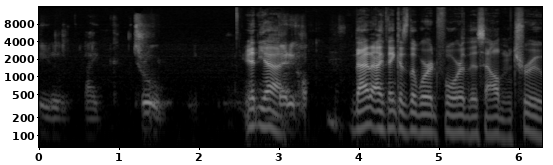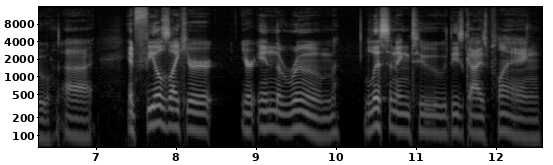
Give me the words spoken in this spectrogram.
feel like true it yeah that I think is the word for this album true uh, it feels like you're you're in the room listening to these guys playing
